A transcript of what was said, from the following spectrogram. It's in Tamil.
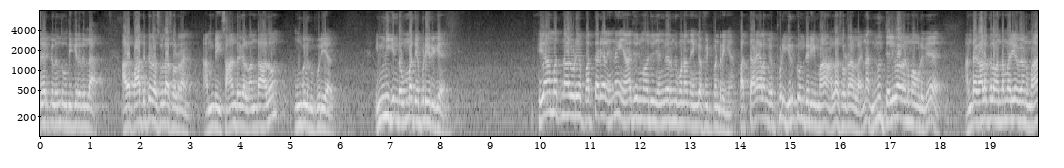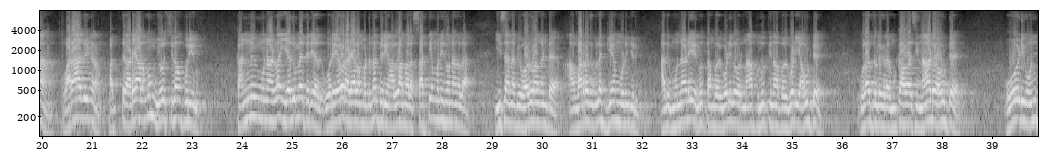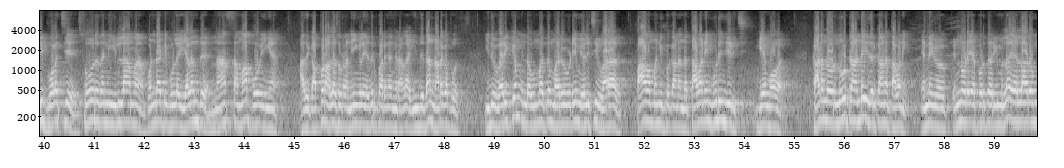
மேற்குலேருந்து உதிக்கிறது இல்ல அதை பார்த்துட்டு ரசூல்லா சொல்கிறாங்க அம்பி சான்றுகள் வந்தாலும் உங்களுக்கு புரியாது. இன்னைக்கு இந்த உம்மத் எப்படி இருக்கு? கியாமத் நாளுடைய பத்து அடையாளம் என்ன யாஜூஜ் மாஜூஜ் எங்க இருந்து கொண்டாந்து எங்க ஃபிட் பண்றீங்க? பத்து அடையாளம் எப்படி இருக்கும் தெரியுமா? எல்லாம் சொல்றான்ல. என்ன இன்னும் தெளிவா வேணுமா உங்களுக்கு? அந்த காலத்துல வந்த மாதிரியே வேணுமா? வராதுங்கிறான். பத்து அடையாளமும் யோசிச்சு தான் புரியணும். கண்ணுக்கு முன்னாடிலாம் எதுவுமே தெரியாது. ஒரே ஒரு அடையாளம் மட்டும்தான் தெரியும். அல்லாஹ் மேல சத்தியம் பண்ணி சொன்னாங்களே ஈசா நபி வருவாங்கன்ட்டு வர்றதுக்குள்ளே வர்றதுக்குள்ள கேம் முடிஞ்சிருக்கு. அதுக்கு முன்னாடி நூற்றம்பது கோடியில் ஒரு நாற்பது நூற்றி நாற்பது கோடி அவுட்டு. உலகத்தில் இருக்கிற முக்காவாசி நாடு அவுட்டு. ஓடி ஒண்டி பொழைச்சி சோறு தண்ணி இல்லாமல் பொண்டாட்டி புள்ள இழந்து நாசமாக போவீங்க. அதுக்கப்புறம் அல்ல சொல்கிறேன் நீங்களும் எதிர்பாருங்கிறாங்கள இதுதான் நடக்க போகுது. இது வரைக்கும் இந்த உம்மத்து மறுபடியும் எழுச்சி வராது. பாவ மன்னிப்புக்கான அந்த தவணை முடிஞ்சிருச்சு. கேம் ஓவர் கடந்த ஒரு நூற்றாண்டு இதற்கான தவணை. என்னை என்னுடைய பொறுத்த வரைக்கும் இல்லை எல்லாரும்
